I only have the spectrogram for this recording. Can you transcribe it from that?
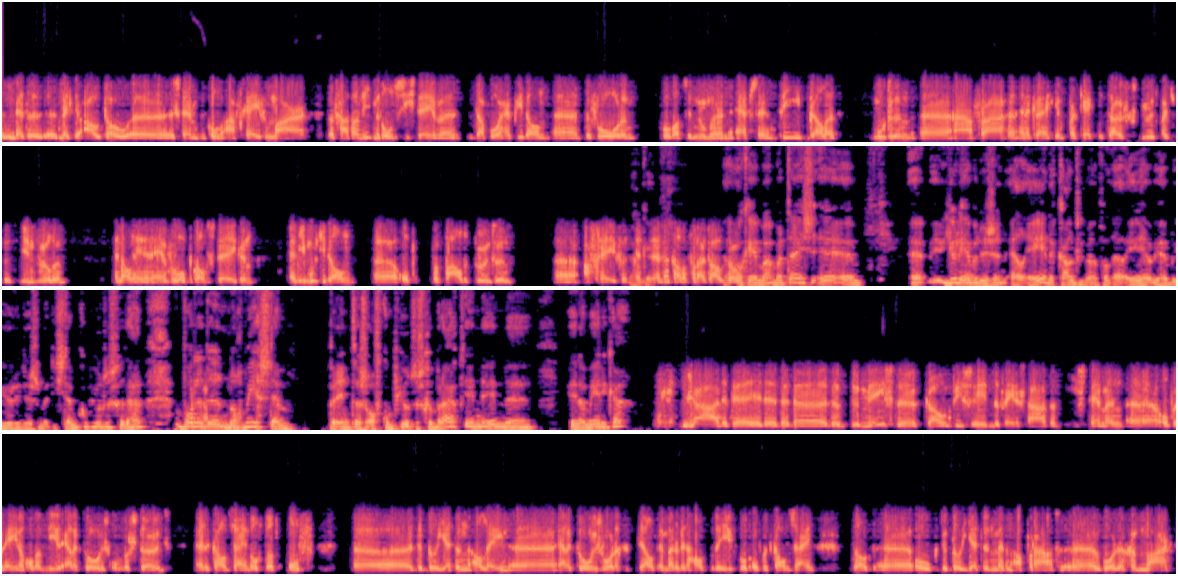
met, de, met je auto stem kon afgeven. Maar dat gaat dan niet met onze systemen. Daarvoor heb je dan tevoren voor wat ze noemen een absentee ballot moeten uh, aanvragen. En dan krijg je een pakketje thuisgestuurd wat je kunt invullen. En dan in een envelop kan steken. En die moet je dan uh, op bepaalde punten uh, afgeven. En, en, dat kan het vanuit de auto. Oké, okay, maar Matthijs, ehm, jullie hebben dus een LE, een accounting van LE hebben, hebben jullie dus met die stemcomputers gedaan. Worden er nog meer stemprinters of computers gebruikt in, in, in Amerika? Ja, de, de, de, de, de, meeste counties in de Verenigde Staten die stemmen uh, op een, een of andere manier elektronisch ondersteund. En het kan zijn of dat of uh, de biljetten alleen uh, elektronisch worden geteld en met van de invloed, of het kan zijn dat uh, ook de biljetten met een apparaat worden gemaakt.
